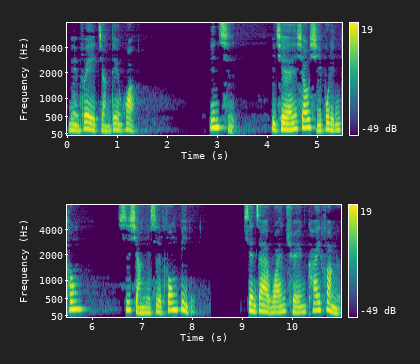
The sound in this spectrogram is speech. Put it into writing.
免费讲电话。因此，以前消息不灵通，思想也是封闭的，现在完全开放了，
